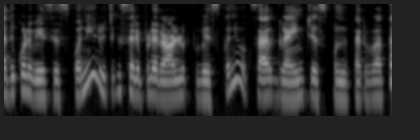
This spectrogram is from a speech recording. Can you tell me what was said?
అది కూడా వేసేసుకొని రుచికి సరిపడే రాళ్ళుప్పు వేసుకొని ఒకసారి గ్రైండ్ చేసుకున్న తర్వాత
